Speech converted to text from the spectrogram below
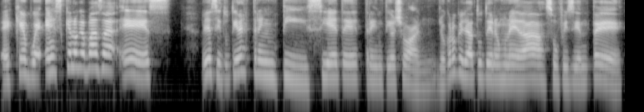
Es que, pues, es que lo que pasa es, oye, si tú tienes 37, 38 años, yo creo que ya tú tienes una edad suficiente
